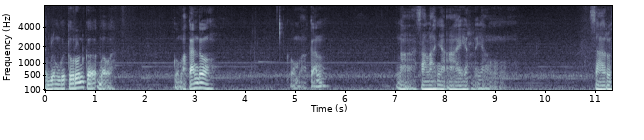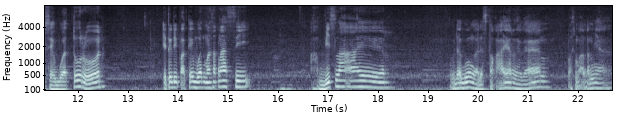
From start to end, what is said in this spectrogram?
sebelum gue turun ke bawah. Gue makan tuh. Gue makan. Nah salahnya air yang seharusnya buat turun itu dipakai buat masak nasi. Habislah air. Udah gue nggak ada stok air ya kan pas malamnya.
